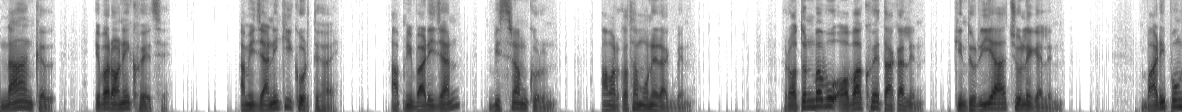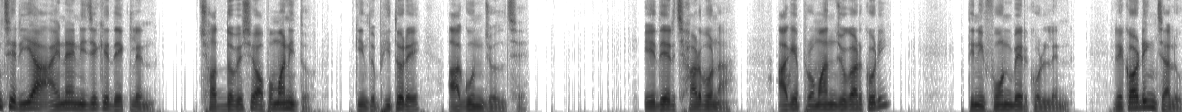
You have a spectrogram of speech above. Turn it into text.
না আঙ্কেল, এবার অনেক হয়েছে। আমি জানি কি করতে হয়। আপনি বাড়ি যান, বিশ্রাম করুন, আমার কথা মনে রাখবেন। রতনবাবু অবাক হয়ে তাকালেন, কিন্তু রিয়া চলে গেলেন। বাড়ি পৌঁছে রিয়া আয়নায় নিজেকে দেখলেন, ছদ্মবেশে অপমানিত, কিন্তু ভিতরে আগুন জ্বলছে। এদের ছাড়ব না। আগে প্রমাণ জোগাড় করি। তিনি ফোন বের করলেন। রেকর্ডিং চালু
